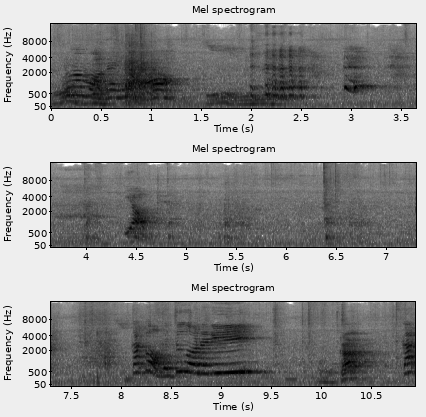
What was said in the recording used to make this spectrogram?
nhưng mà bỏ này nhỏ cứ để im kiểu cắt bỏ cái thưa này đi Không phải cắt cắt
